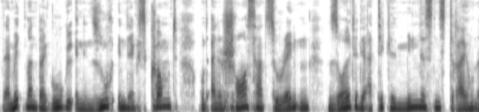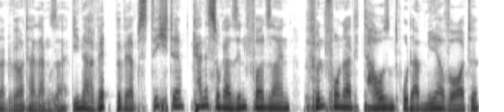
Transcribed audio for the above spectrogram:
Damit man bei Google in den Suchindex kommt und eine Chance hat zu ranken, sollte der Artikel mindestens 300 Wörter lang sein. Je nach Wettbewerbsdichte kann es sogar sinnvoll sein, 500, 1000 oder mehr Worte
